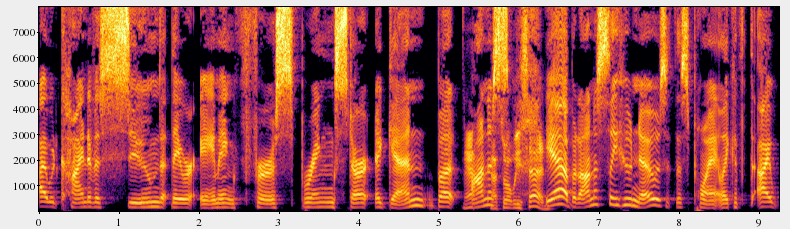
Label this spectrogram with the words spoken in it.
I would kind of assume that they were aiming for a spring start again, but Yeah, honestly, that's what we said. yeah, but honestly, who knows at this point? Like, if I,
